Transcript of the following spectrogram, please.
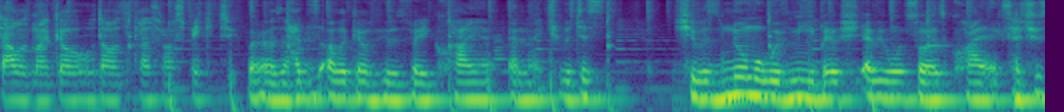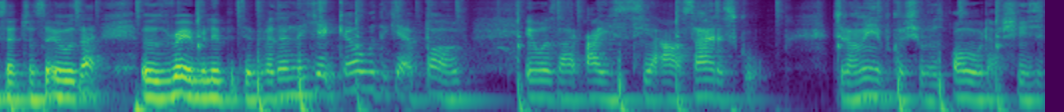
that was my girl, that was the person I was speaking to. Whereas I had this other girl who was very quiet and like she was just she was normal with me, but she, everyone saw her as quiet, etc., etc. So it was like it was very manipulative. But then the girl with the get above, it was like I used to see her outside of school. Do you know what I mean? Because she was older, she's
